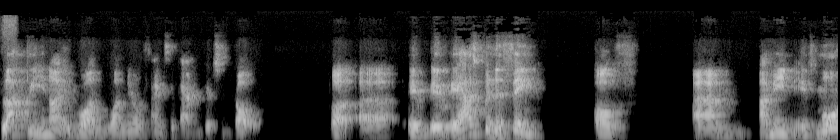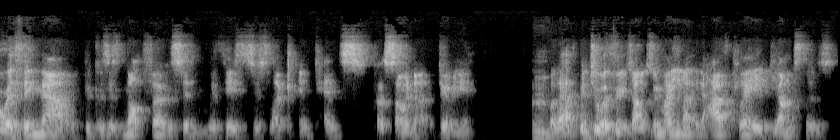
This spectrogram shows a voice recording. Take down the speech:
Luckily, United won 1 0 thanks to Darren Gibson goal. But uh, it, it, it has been a thing of, um, I mean, it's more a thing now because it's not Ferguson with his just like intense persona doing it. Mm. But there have been two or three times where Man United have played youngsters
